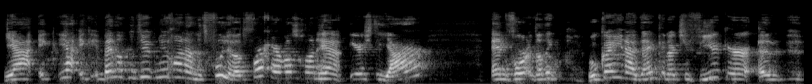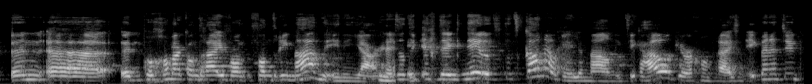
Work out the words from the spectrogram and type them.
Ja, ik, ja, ik ben dat natuurlijk nu gewoon aan het voelen. Want vorig jaar was gewoon echt het eerste jaar. En voor, dat ik, hoe kan je nou denken dat je vier keer een, een, uh, een programma kan draaien van, van drie maanden in een jaar? Nee. Dat ik echt denk, nee, dat, dat kan ook helemaal niet. Ik hou ook heel erg van vrij zijn. Ik ben natuurlijk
